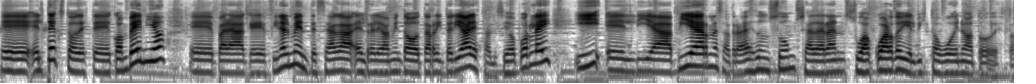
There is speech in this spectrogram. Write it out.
eh, el texto de este convenio eh, para que finalmente se haga el relevamiento territorial establecido por ley y el día viernes a través de un Zoom ya darán su acuerdo y el visto bueno a todo esto.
